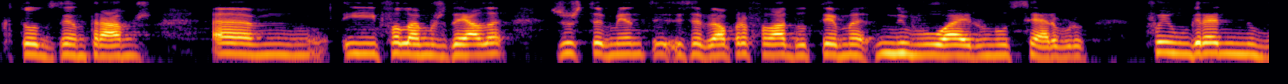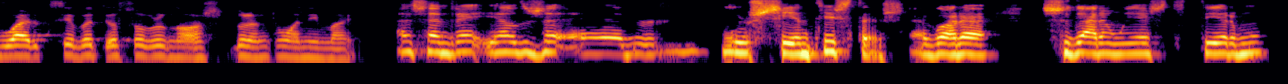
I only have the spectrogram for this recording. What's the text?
que todos entramos um, e falamos dela justamente, Isabel, para falar do tema nevoeiro no cérebro. Foi um grande nevoeiro que se abateu sobre nós durante um ano e meio. Alexandra, eles, uh, os cientistas agora chegaram a este termo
